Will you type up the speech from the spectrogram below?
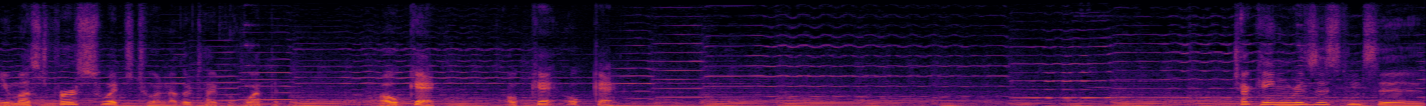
You must first switch to another type of weapon. Okay. Okay, okay. Checking resistances.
